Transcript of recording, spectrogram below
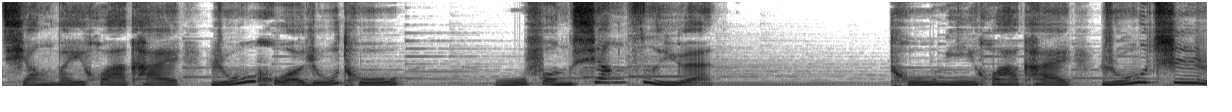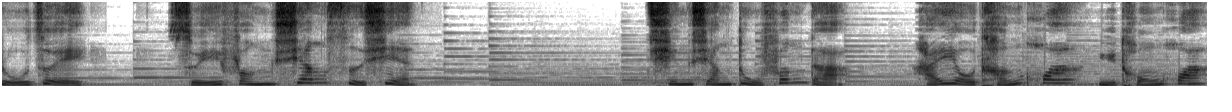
蔷薇花开，如火如荼。无风香自远，荼蘼花开如痴如醉，随风香四现。清香度风的还有藤花与桐花，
